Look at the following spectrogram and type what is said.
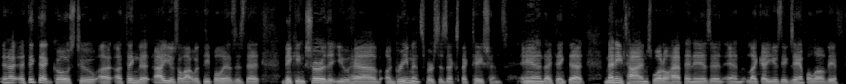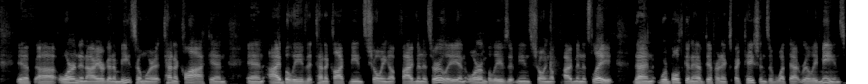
and I, I, think that goes to a, a, thing that I use a lot with people is is that making sure that you have agreements versus expectations. And I think that many times what'll happen is, and, and like I use the example of if if uh, Oren and I are going to meet somewhere at 10 o'clock, and and I believe that 10 o'clock means showing up five minutes early, and Oren believes it means showing up five minutes late, then we're both going to have different expectations of what that really means.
